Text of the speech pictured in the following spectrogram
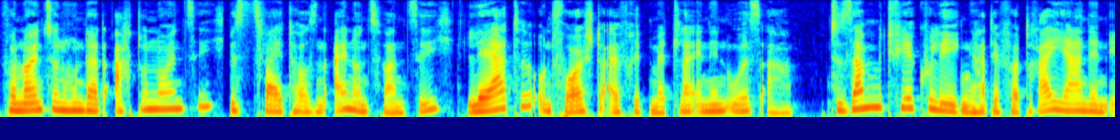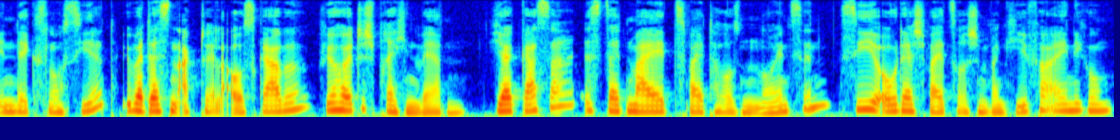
Von 1998 bis 2021 lehrte und forschte Alfred Mettler in den USA. Zusammen mit vier Kollegen hat er vor drei Jahren den Index lanciert, über dessen aktuelle Ausgabe wir heute sprechen werden. Jörg Gasser ist seit Mai 2019 CEO der Schweizerischen Bankiervereinigung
